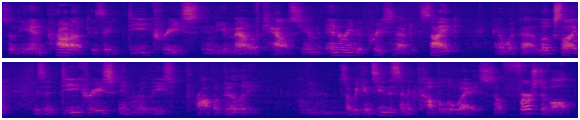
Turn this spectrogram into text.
So the end product is a decrease in the amount of calcium entering the presynaptic site, and what that looks like is a decrease in release probability. So we can see this in a couple of ways. So first of all,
